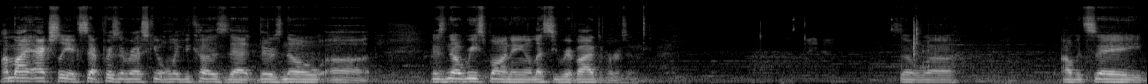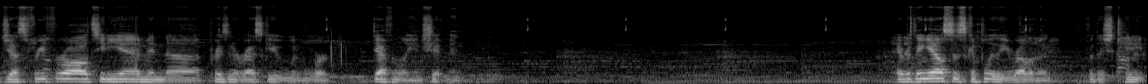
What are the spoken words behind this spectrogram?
I might actually accept prisoner rescue only because that there's no uh, there's no respawning unless you revive the person. So uh, I would say just free for all, TDM, and uh, prisoner rescue would work definitely in shipment. Everything else is completely irrelevant for this cage,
